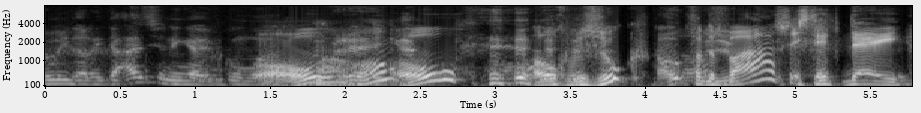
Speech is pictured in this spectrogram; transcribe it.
Sorry dat ik de uitzending even kon Oh, onderbreken. oh, hoog bezoek Hoog van de baas. Is dit, nee,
